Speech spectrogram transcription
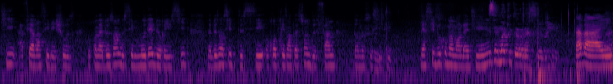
qui a fait avancer les choses. Donc on a besoin de ces modèles de réussite, on a besoin aussi de ces représentations de femmes dans nos sociétés. Merci beaucoup maman Nadine. C'est moi qui te remercie. bye. bye.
